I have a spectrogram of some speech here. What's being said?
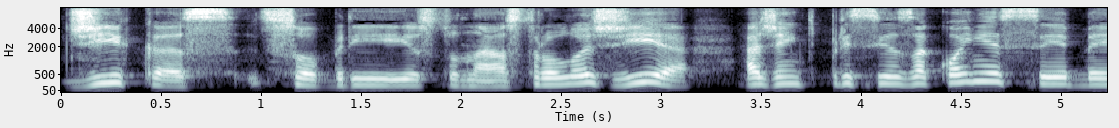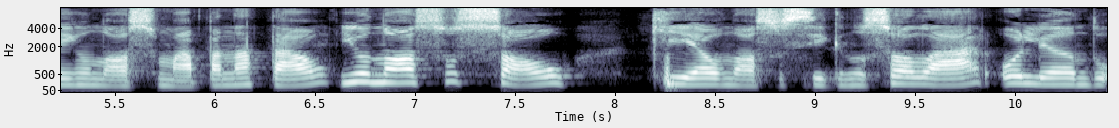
dicas sobre isto na astrologia, a gente precisa conhecer bem o nosso mapa natal e o nosso sol, que é o nosso signo solar, olhando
